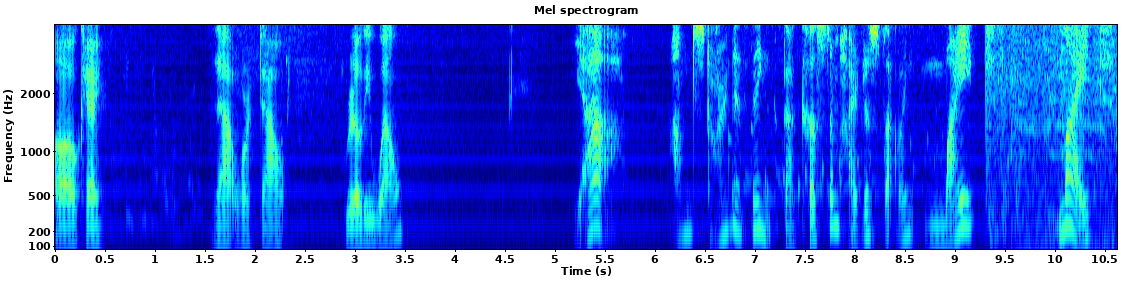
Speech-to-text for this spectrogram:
Oh, okay. That worked out really well. Yeah. I'm starting to think that custom Hydra Splatling might, might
